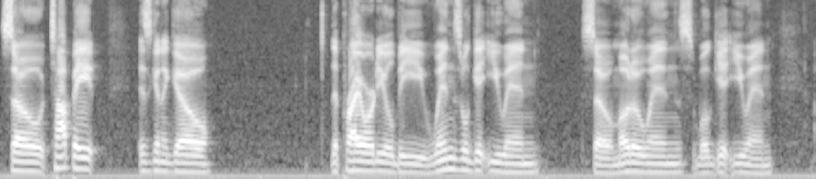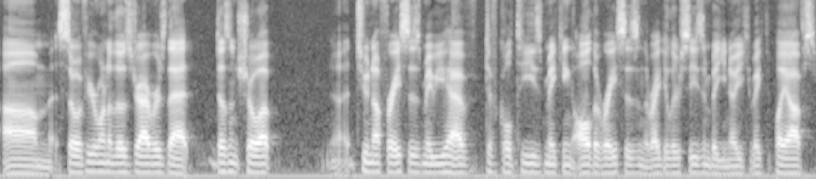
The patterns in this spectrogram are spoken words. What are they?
So top eight is gonna go. The priority will be wins will get you in. So moto wins will get you in. Um, so if you're one of those drivers that doesn't show up uh, to enough races, maybe you have difficulties making all the races in the regular season, but you know you can make the playoffs.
